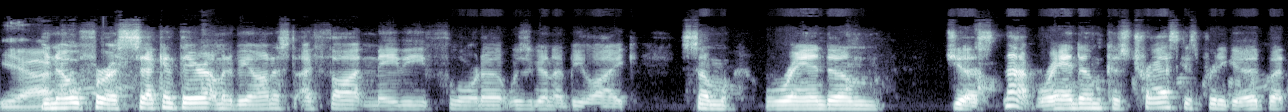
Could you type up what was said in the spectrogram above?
Yeah, You know, for a second there, I'm going to be honest. I thought maybe Florida was going to be like some random, just not random because Trask is pretty good, but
